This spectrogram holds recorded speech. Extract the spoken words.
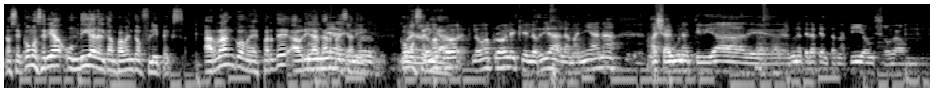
No sé, ¿cómo sería un día en el campamento Flipex? Arranco, me desperté, abrí la carpa y salí. ¿Cómo sería? Lo más, probable, es que los días a la mañana haya alguna actividad de alguna terapia alternativa, un yoga, un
